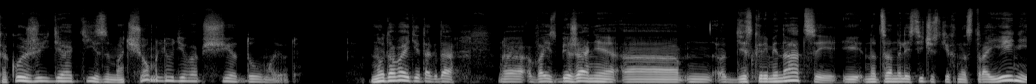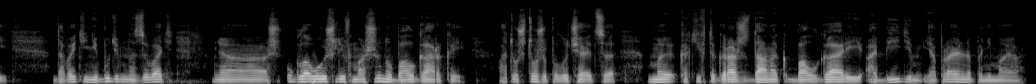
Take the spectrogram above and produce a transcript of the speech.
Какой же идиотизм? О чем люди вообще думают? Ну давайте тогда э, во избежание э, дискриминации и националистических настроений давайте не будем называть э, угловую шлифмашину болгаркой. А то что же получается, мы каких-то гражданок Болгарии обидим, я правильно понимаю?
